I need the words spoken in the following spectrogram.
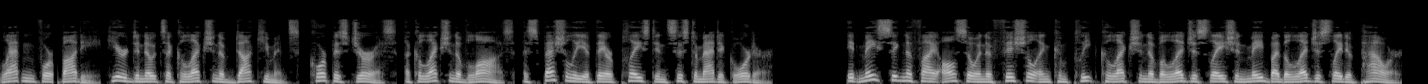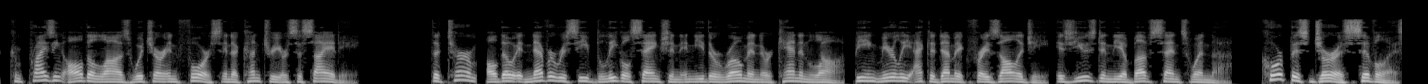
Latin for body, here denotes a collection of documents, corpus juris, a collection of laws, especially if they are placed in systematic order. It may signify also an official and complete collection of a legislation made by the legislative power, comprising all the laws which are in force in a country or society. The term, although it never received legal sanction in either Roman or canon law, being merely academic phraseology, is used in the above sense when the «corpus juris civilis»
